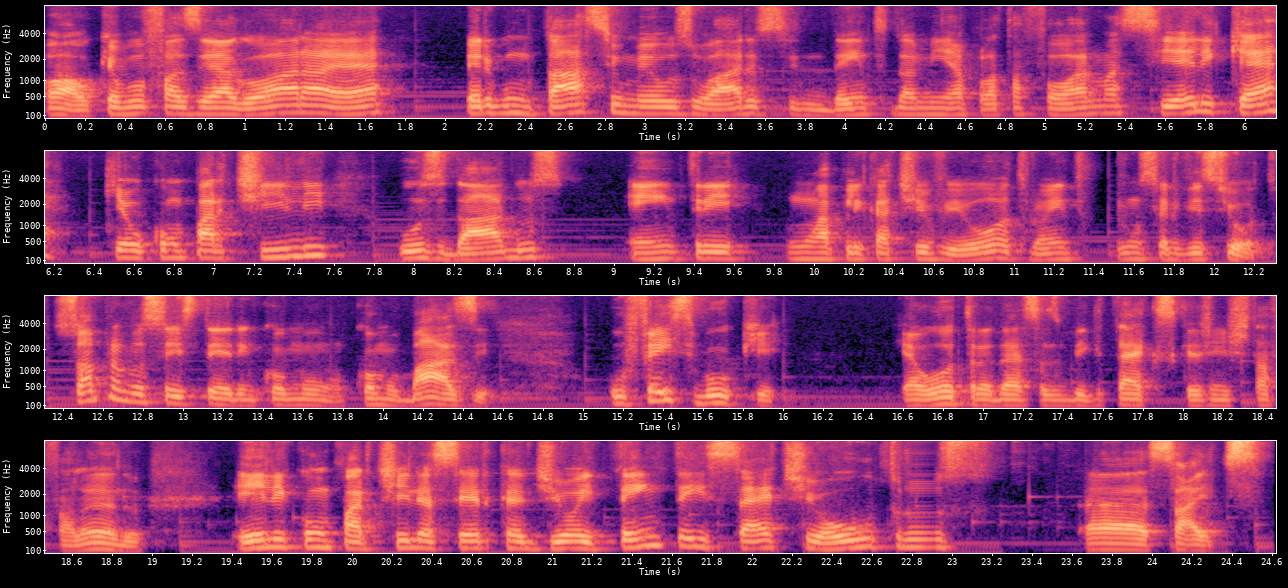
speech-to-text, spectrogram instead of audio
ó, o que eu vou fazer agora é perguntar se o meu usuário, se dentro da minha plataforma, se ele quer que eu compartilhe os dados entre um aplicativo e outro, entre um serviço e outro. Só para vocês terem como, como base, o Facebook, que é outra dessas big techs que a gente está falando, ele compartilha cerca de 87 outros uh, sites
